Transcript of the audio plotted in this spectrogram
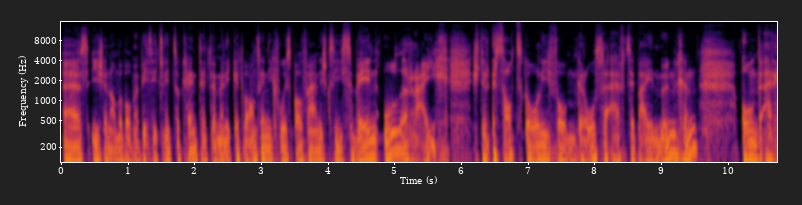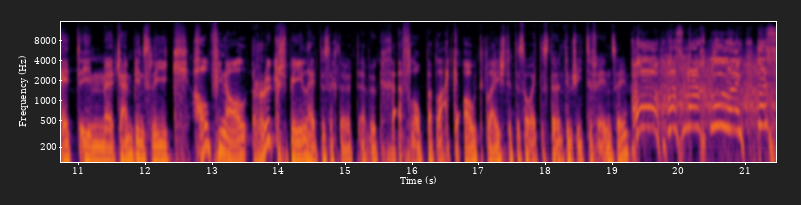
Es ist ein Name, den man bis jetzt nicht so kennt hat, wenn man nicht wahnsinnig Fußballfan war. Sven Ulreich ist der Ersatzgoalie vom grossen FC Bayern München. Und er hat im Champions League Halbfinal Rückspiel hat er sich dort wirklich einen floppen Blackout geleistet. So hat es im Schweizer Fernsehen. Oh, was macht Ulreich?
